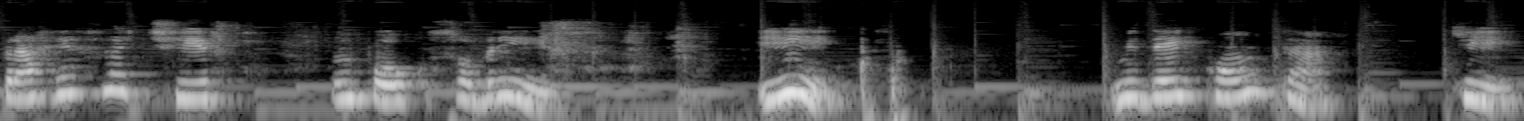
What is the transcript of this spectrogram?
para refletir um pouco sobre isso. E me dei conta que,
